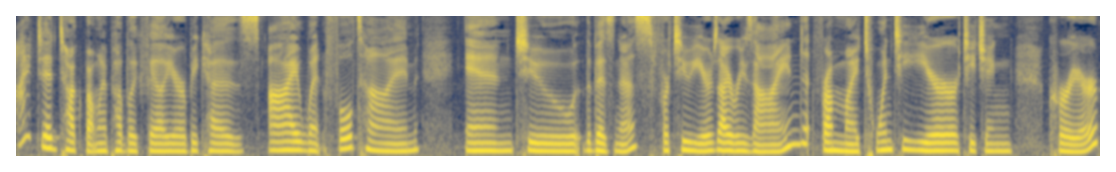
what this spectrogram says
I did talk about my public failure because I went full time into the business for two years. I resigned from my 20 year teaching career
